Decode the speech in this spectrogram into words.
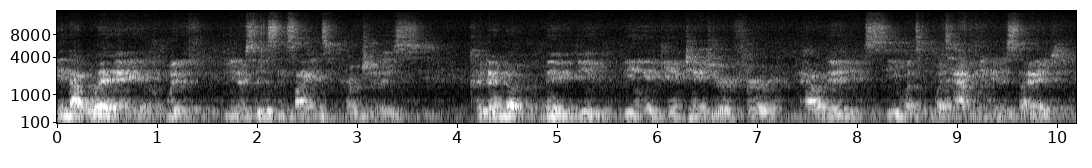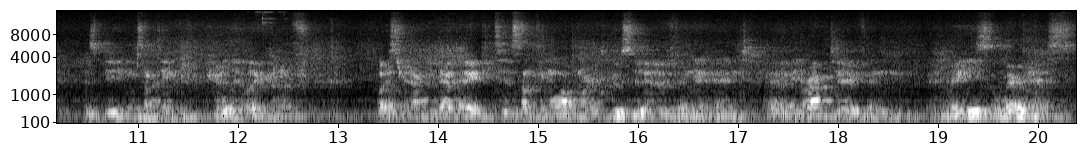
in that way with, you know, citizen science approaches could end up maybe be, being a game changer for how they see what's what's happening a site as being something purely like kind of Western academic to something a lot more inclusive and, and uh, interactive and raise awareness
